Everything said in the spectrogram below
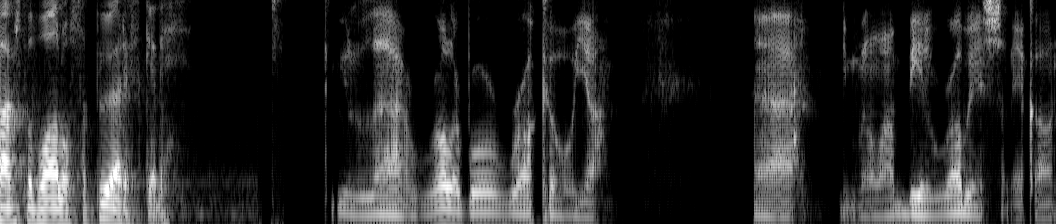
80-luvun alussa pyöriskeli. Kyllä, Rollerball Rocco ja ää, nimenomaan Bill Robinson, joka on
